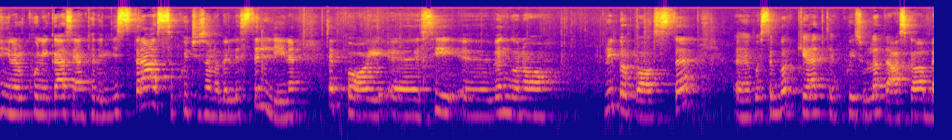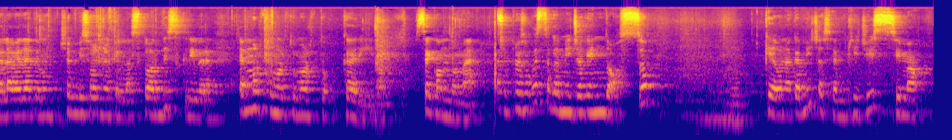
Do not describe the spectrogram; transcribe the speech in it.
in alcuni casi anche degli strass, qui ci sono delle stelline e poi eh, si eh, vengono riproposte eh, queste borchette qui sulla tasca vabbè la vedete non c'è bisogno che la sto a descrivere è molto molto molto carino secondo me. Ho preso questa camicia che indosso che è una camicia semplicissima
